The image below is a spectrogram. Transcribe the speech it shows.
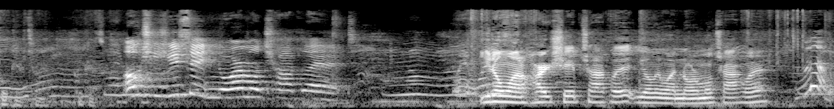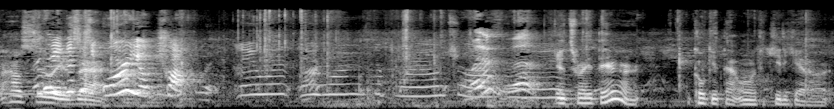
Go get some. Go get some. Oh, she's used to normal chocolate. Wait, You don't want heart-shaped chocolate. You only want normal chocolate. How silly this is that? is Oreo chocolate. I want, I want the brown chocolate. What is this? It's right there. Go get that one with the kitty cat on it.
